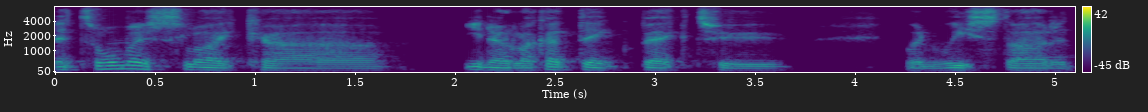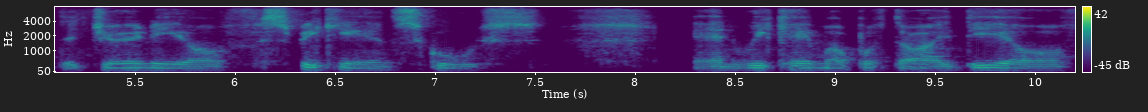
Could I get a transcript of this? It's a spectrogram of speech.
it's almost like uh, you know, like I think back to when we started the journey of speaking in schools, and we came up with the idea of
